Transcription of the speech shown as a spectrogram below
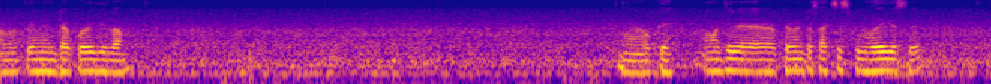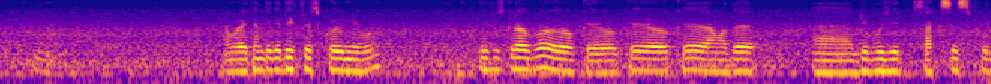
আমরা পেমেন্টটা করে দিলাম। ওকে আমাদের পেমেন্টটা সাকসেসফুল হয়ে গেছে। আমরা এখান থেকে রিফ্রেশ করে নিব। রিফ্রেশ করার পর ওকে ওকে ওকে আমাদের ডিপোজিট সাকসেসফুল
